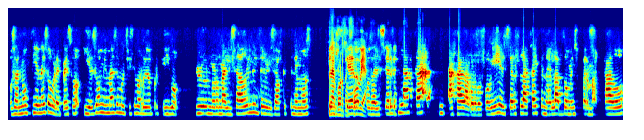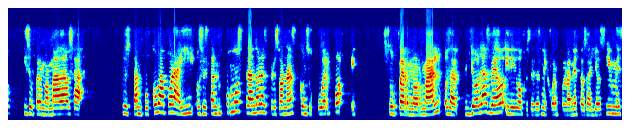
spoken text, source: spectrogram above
o sea, no tiene sobrepeso y eso a mí me hace muchísimo ruido porque digo, lo normalizado y lo interiorizado que tenemos. La gordofobia. o sea, el ser flaca, ajá, la gordofobia y el ser flaca y tener el abdomen súper marcado y súper mamada, o sea, pues tampoco va por ahí, o sea, están mostrando a las personas con su cuerpo súper normal, o sea, yo las veo y digo, pues ese es mi cuerpo, la neta, o sea, yo sí me,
